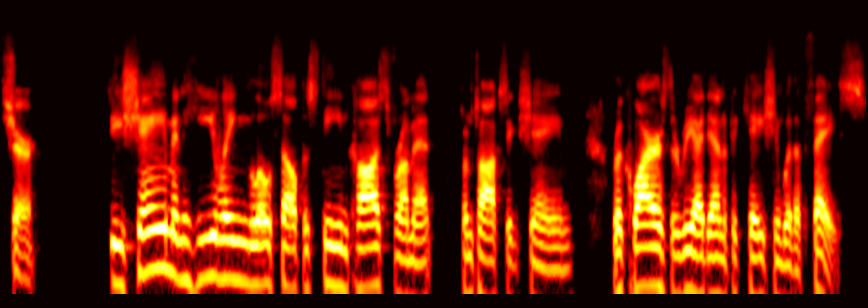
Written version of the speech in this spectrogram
Sure. The shame and healing low self-esteem caused from it from toxic shame requires the re-identification with a face.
